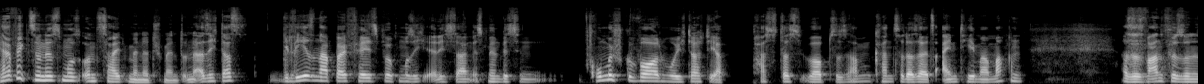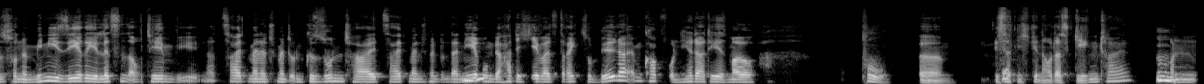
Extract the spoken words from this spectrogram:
Perfektionismus und Zeitmanagement. Und als ich das gelesen habe bei Facebook, muss ich ehrlich sagen, ist mir ein bisschen komisch geworden, wo ich dachte, ja, passt das überhaupt zusammen? Kannst du das als ein Thema machen? Also es waren für so eine, so eine Miniserie letztens auch Themen wie ne, Zeitmanagement und Gesundheit, Zeitmanagement und Ernährung. Mhm. Da hatte ich jeweils direkt so Bilder im Kopf und hier dachte ich jetzt mal so, puh, ähm, ist Ja. das nicht genau das Gegenteil? Mhm. Und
